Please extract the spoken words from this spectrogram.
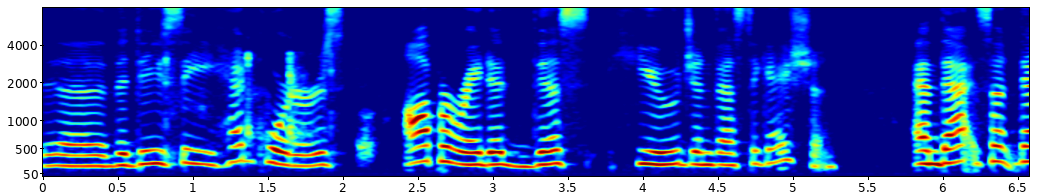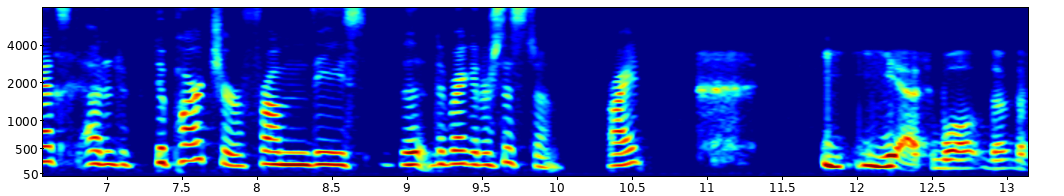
uh, the D.C. headquarters operated this huge investigation and that's a, that's a departure from these the, the regular system, right? Yes. Well, the the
